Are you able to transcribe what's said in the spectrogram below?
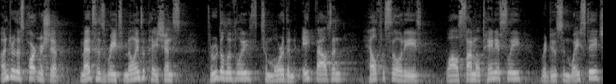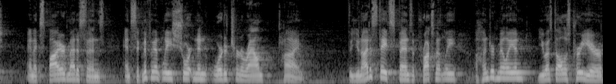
Under this partnership, MEDS has reached millions of patients through deliveries to more than 8,000 health facilities while simultaneously reducing wastage and expired medicines and significantly shortening order turnaround time. The United States spends approximately 100 million US dollars per year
